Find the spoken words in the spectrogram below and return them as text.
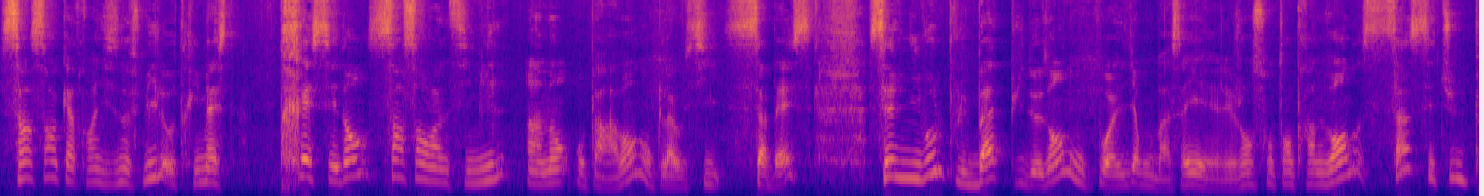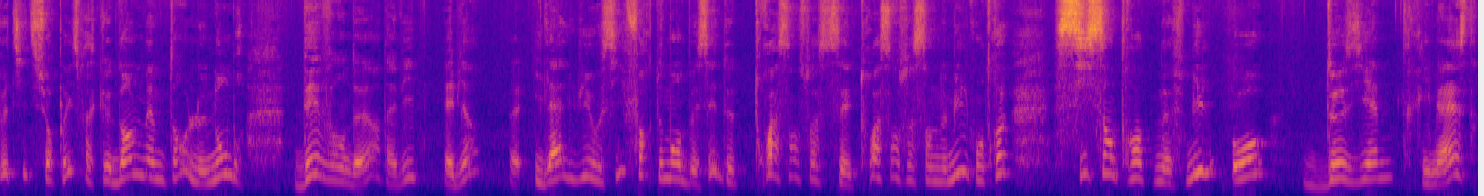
599 000 au trimestre précédent, 526 000 un an auparavant. Donc là aussi, ça baisse. C'est le niveau le plus bas depuis deux ans. Donc on pourrait dire, bon, bah, ça y est, les gens sont en train de vendre. Ça, c'est une petite surprise parce que dans le même temps, le nombre des vendeurs, David, eh bien, euh, il a lui aussi fortement baissé de 360 c'est 362 000 contre 639 000 au deuxième trimestre.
